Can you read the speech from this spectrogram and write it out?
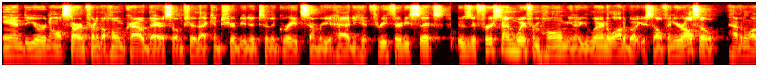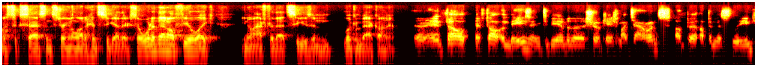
And you were an all star in front of the home crowd there. So I'm sure that contributed to the great summer you had. You hit 336. It was your first time away from home. You know, you learned a lot about yourself and you're also having a lot of success and stringing a lot of hits together. So, what did that all feel like you know, after that season, looking back on it? It felt it felt amazing to be able to showcase my talents up up in this league.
